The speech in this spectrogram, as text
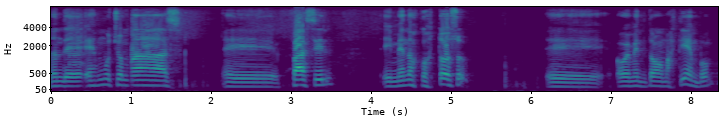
donde es mucho más eh, fácil y menos costoso. eh, obviamente toma más tiempo,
